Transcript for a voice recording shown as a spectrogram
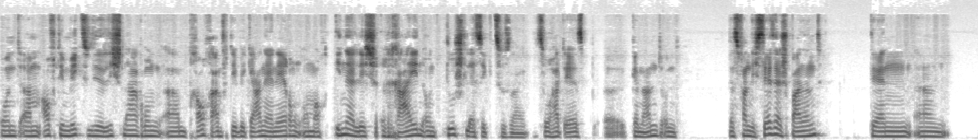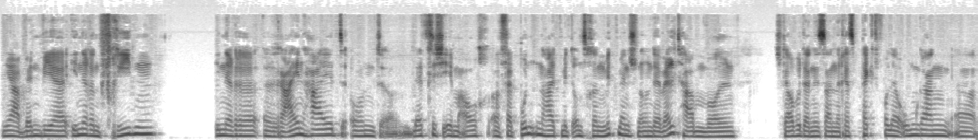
Und ähm, auf dem Weg zu dieser Lichtnahrung ähm, braucht er einfach die vegane Ernährung, um auch innerlich rein und durchlässig zu sein. So hat er es äh, genannt. Und das fand ich sehr, sehr spannend. Denn ähm, ja, wenn wir inneren Frieden, innere Reinheit und äh, letztlich eben auch äh, Verbundenheit mit unseren Mitmenschen und der Welt haben wollen, ich glaube, dann ist ein respektvoller Umgang äh,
